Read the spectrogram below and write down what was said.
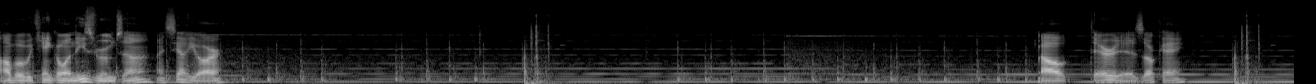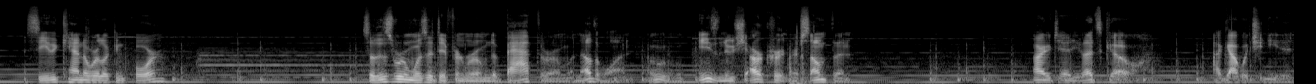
Oh, but we can't go in these rooms, huh? I see how you are. Oh, there it is. Okay. I see the candle we're looking for. So this room was a different room. The bathroom, another one. Ooh, he needs a new shower curtain or something. All right, Teddy, let's go. I got what you needed.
